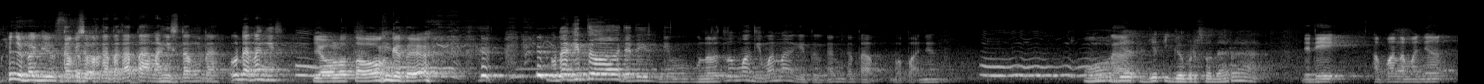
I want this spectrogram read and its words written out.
Makanya nangis. Nggak bisa berkata-kata, nangis doang udah. Udah nangis. Ya Allah, tolong gitu ya. Udah gitu. Jadi gim- menurut lu mah gimana gitu kan kata bapaknya. Oh, Nah. dia dia tiga bersaudara. Jadi apa namanya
